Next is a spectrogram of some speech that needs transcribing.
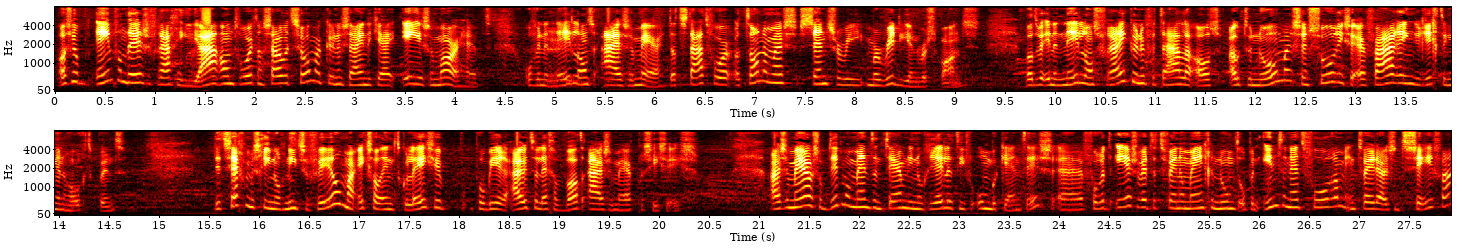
Als je op een van deze vragen ja antwoordt, dan zou het zomaar kunnen zijn dat jij ASMR hebt. Of in het Nederlands ASMR. Dat staat voor Autonomous Sensory Meridian Response. Wat we in het Nederlands vrij kunnen vertalen als autonome sensorische ervaring richting een hoogtepunt. Dit zegt misschien nog niet zoveel, maar ik zal in het college proberen uit te leggen wat ASMR precies is. ASMR is op dit moment een term die nog relatief onbekend is. Uh, voor het eerst werd het fenomeen genoemd op een internetforum in 2007,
